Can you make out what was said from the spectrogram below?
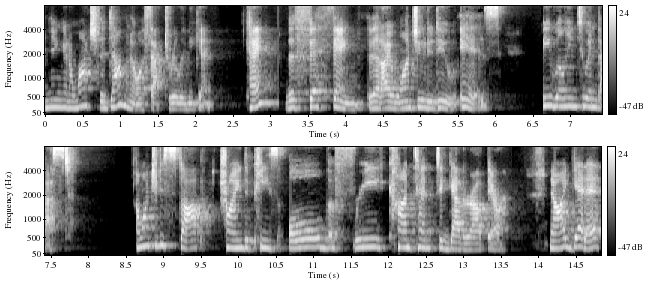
And then you're going to watch the domino effect really begin. Okay. The fifth thing that I want you to do is be willing to invest. I want you to stop trying to piece all the free content together out there. Now, I get it.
